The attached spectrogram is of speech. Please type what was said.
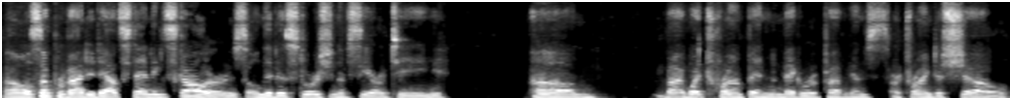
I also provided outstanding scholars on the distortion of CRT um, by what Trump and MAGA Republicans are trying to show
